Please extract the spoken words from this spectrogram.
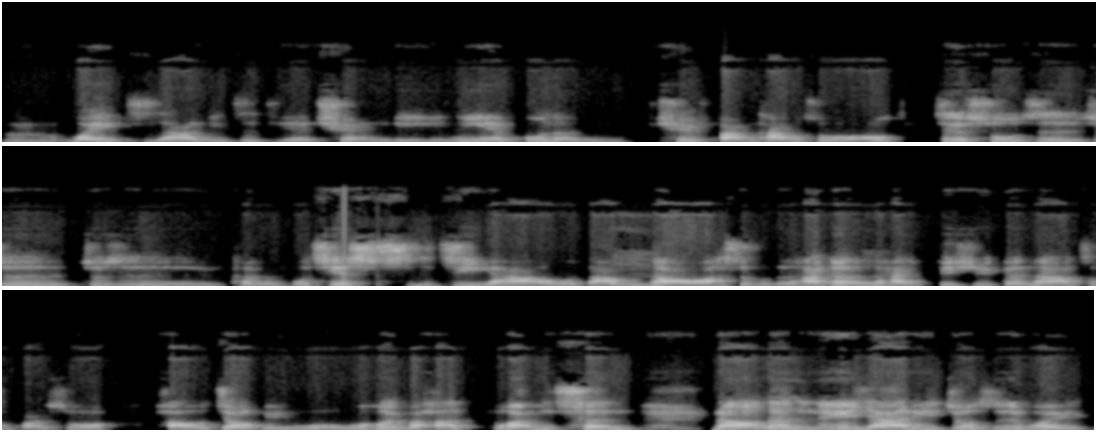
嗯位置啊，你自己的权利，你也不能去反抗说哦，这个数字就是就是可能不切实际啊，我达不到啊什么的。他可能还必须跟他的主管说。好，交给我，我会把它 完成。然后，但是那个压力就是会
